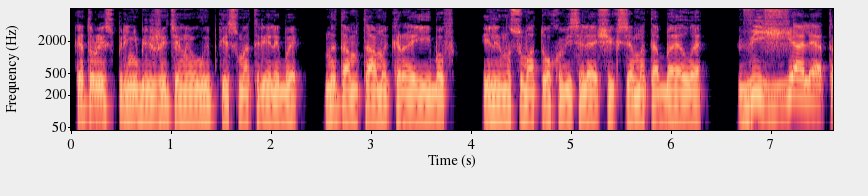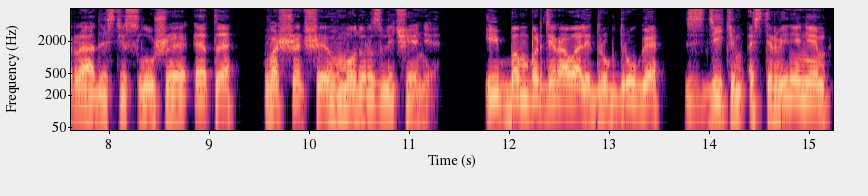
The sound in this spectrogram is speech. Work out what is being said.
которые с пренебрежительной улыбкой смотрели бы на тамтамы караибов или на суматоху веселящихся Матабеллы, визжали от радости, слушая это, вошедшее в моду развлечение, и бомбардировали друг друга с диким остервенением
